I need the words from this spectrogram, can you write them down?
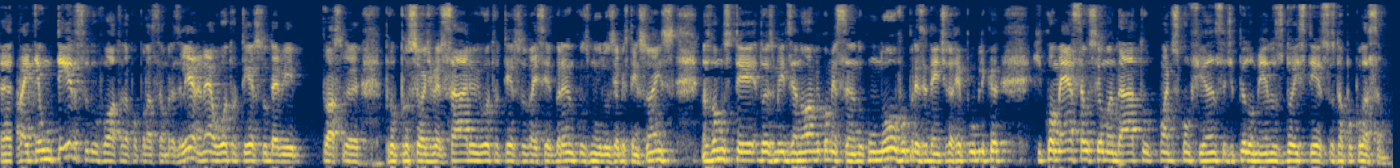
uh, vai ter um terço do voto da população brasileira, né? O outro terço deve para o seu adversário e outro terço vai ser brancos, nulos e abstenções. Nós vamos ter 2019 começando com um novo presidente da República que começa o seu mandato com a desconfiança de pelo menos dois terços da população.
